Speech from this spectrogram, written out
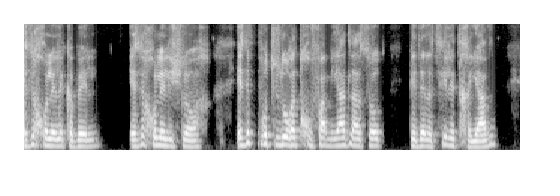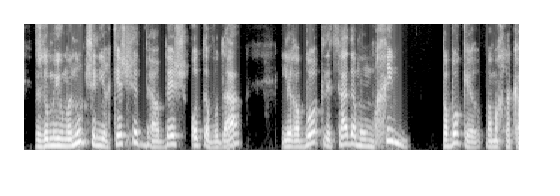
איזה חולה לקבל, איזה חולה לשלוח, איזה פרוצדורה דחופה מיד לעשות כדי להציל את חייו, וזו מיומנות שנרכשת בהרבה שעות עבודה, לרבות לצד המומחים בבוקר במחלקה.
